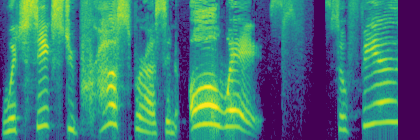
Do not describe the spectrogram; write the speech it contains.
which seeks to prosper us in all ways, Sophia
